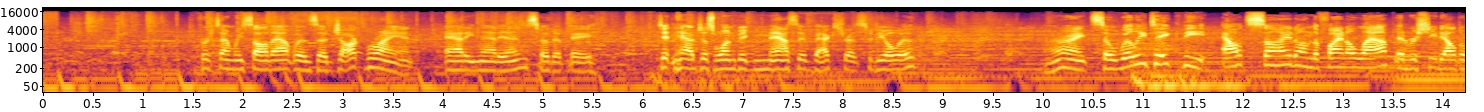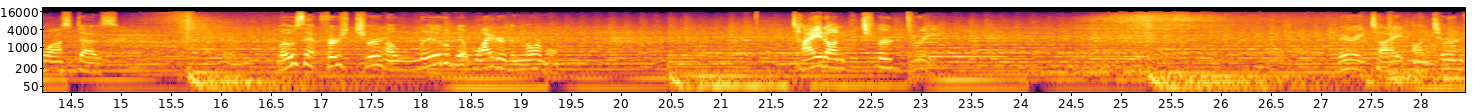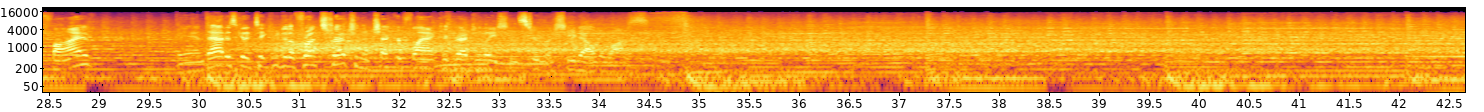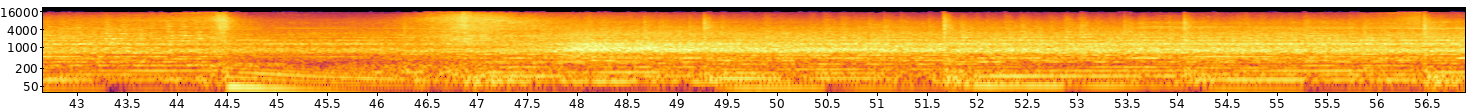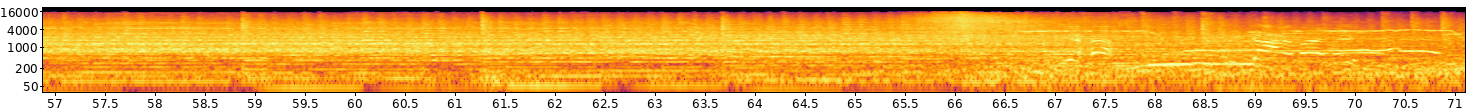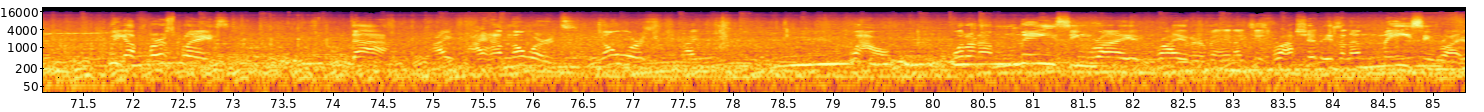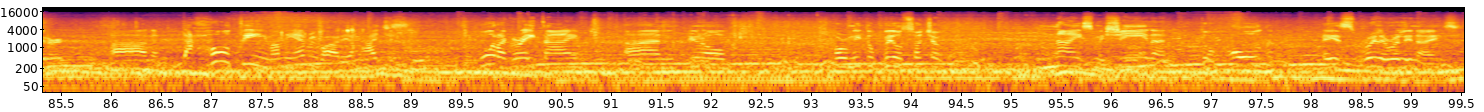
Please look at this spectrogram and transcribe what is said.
First time we saw that was uh, Jock Bryant adding that in so that they didn't have just one big massive backstretch to deal with. All right, so will he take the outside on the final lap? And Rashed Aldawas does. Lows that first turn a little bit wider than normal. Tight on turn three. Very tight on turn five. And that is going to take you to the front stretch and the checker flag. Congratulations to Rashed Aldawas. Everybody. I mean I just what a great time. And you know, for me to build such a nice machine and to hold is really really nice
